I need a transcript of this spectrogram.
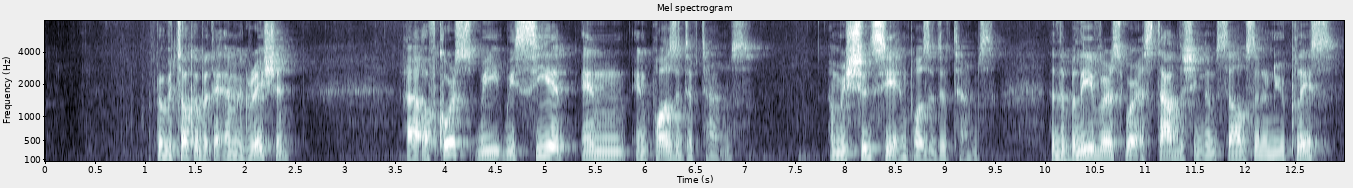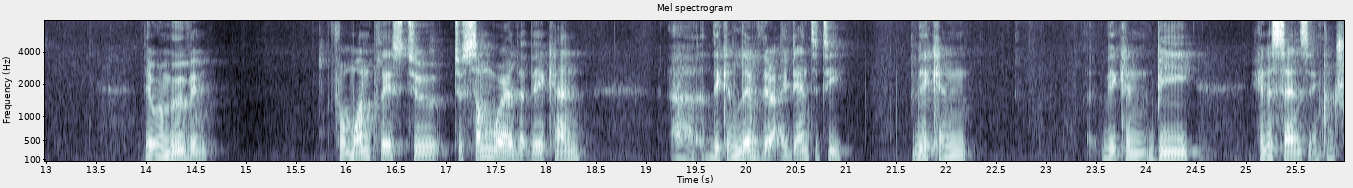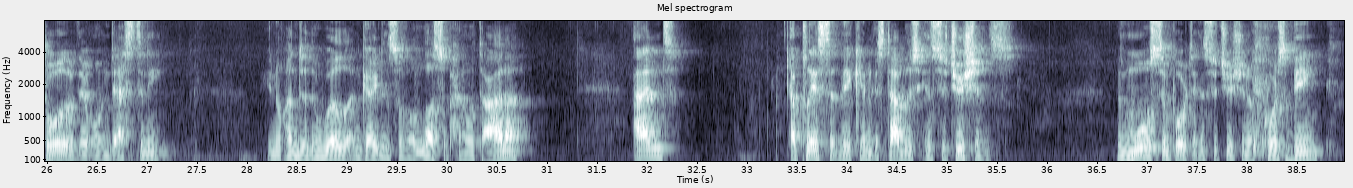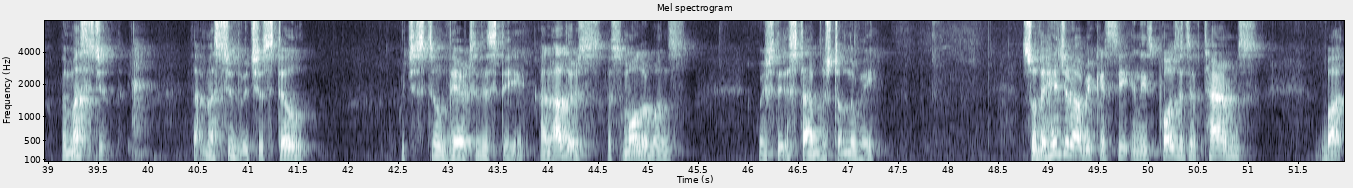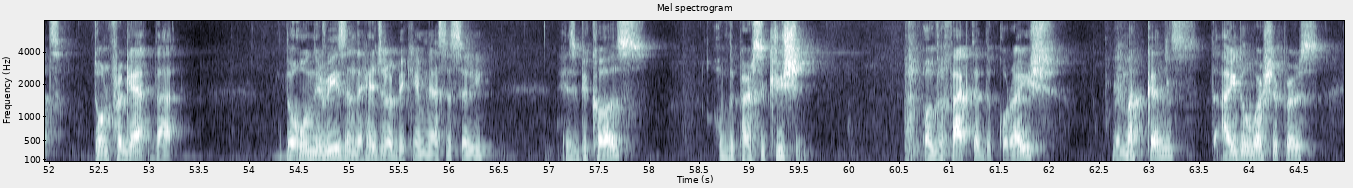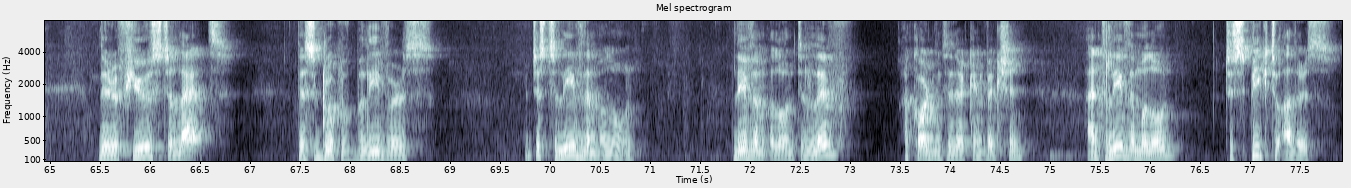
when we talk about the emigration, uh, of course, we, we see it in, in positive terms. And we should see it in positive terms. That the believers were establishing themselves in a new place. They were moving from one place to, to somewhere that they can uh, they can live their identity, they can, they can be, in a sense, in control of their own destiny, you know, under the will and guidance of Allah subhanahu wa ta'ala, and a place that they can establish institutions. The most important institution, of course, being the masjid, that masjid which is still, which is still there to this day, and others, the smaller ones, which they established on the way. So the hijrah we can see in these positive terms, but don't forget that the only reason the hijrah became necessary is because of the persecution, of the fact that the Quraysh, the Meccans, the idol worshippers, they refused to let this group of believers just to leave them alone. Leave them alone to live according to their conviction and to leave them alone to speak to others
